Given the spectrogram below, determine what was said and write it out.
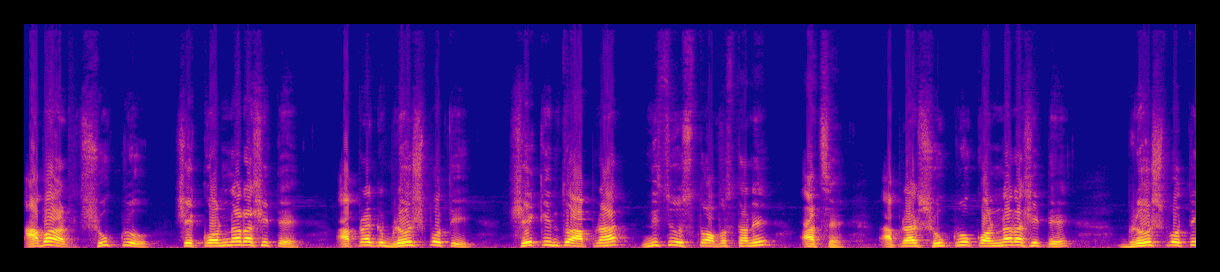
আবার শুক্র সে কন্যা রাশিতে আপনাকে বৃহস্পতি, সে কিন্তু আপনার নিচুস্থ অবস্থানে আছে। আপনার শুক্র কন্যা রাশিতে বৃহস্পতি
